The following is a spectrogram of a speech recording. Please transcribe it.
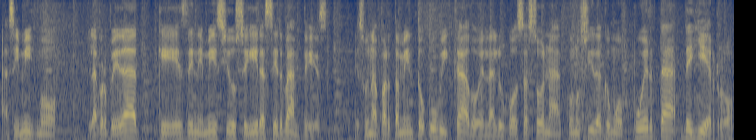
Asimismo, la propiedad que es de Nemesio Seguera Cervantes es un apartamento ubicado en la lujosa zona conocida como Puerta de Hierro,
